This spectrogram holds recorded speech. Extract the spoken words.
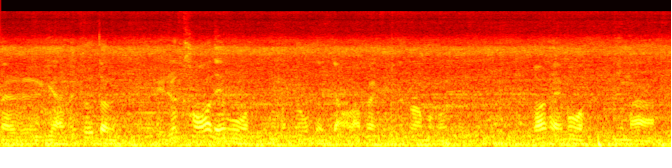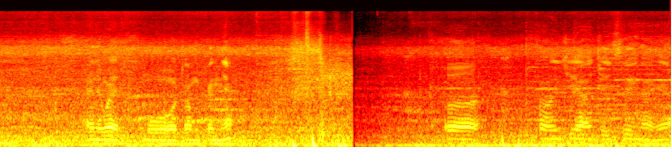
Từ giờ tới cuối tuần thì rất khó để mua. Nhưng mà tôi cũng định chọn lọc ra những con mà mọi người có thể mua. Nhưng mà anyway mua trong cân nhắc. Ờ con GIGC này á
